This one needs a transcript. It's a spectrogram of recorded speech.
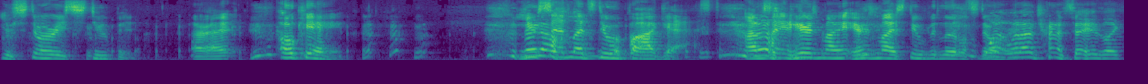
your story's stupid. All right. Okay. You No, no. said let's do a podcast. I'm No. saying here's my here's my stupid little story. What, what I'm trying to say is like,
